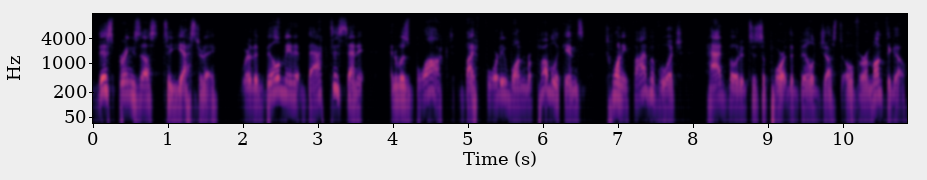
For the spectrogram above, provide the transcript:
This brings us to yesterday, where the bill made it back to Senate and was blocked by 41 Republicans, 25 of which had voted to support the bill just over a month ago.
